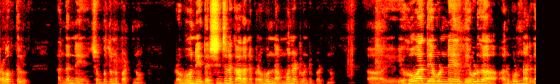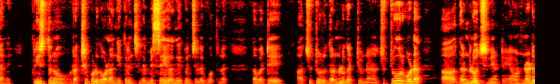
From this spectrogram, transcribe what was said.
ప్రవక్తలు అందరినీ చంపుతున్న పట్టణం ప్రభువుని దర్శించిన కాలాన్ని ప్రభువుని నమ్మనటువంటి పట్టణం యహోవా దేవుడినే దేవుణ్ణే దేవుడుగా అనుకుంటున్నారు కానీ క్రీస్తును రక్షకుడుగా వాళ్ళు అంగీకరించలే మిస్సేగా అంగీకరించలేకపోతున్నారు. కాబట్టి ఆ చుట్టూరు దండ్లు కట్టి ఉన్నాయి. ఆ చుట్టూరు కూడా ఆ దండ్లు వచ్చినాయి అంటే ఏమంటున్నాడు?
